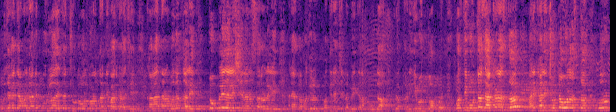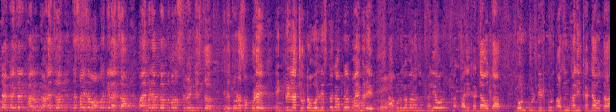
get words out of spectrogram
पूर्वीच्या त्यामुळे धान्य पुरलं जायचं. छोटं वर करून धान्य बाहेर काढायचे. कालांतरानं बदल झाले. टोपले झाले शेणानं सरवलेली. आणि आता बदलून पत्र्याचे डबे त्याला हौदा किंवा कणगी म्हणतो आपण. वरती मोठं झाकण असतं आणि खाली छोटं ओल असतं वरून टाकायचं आणि खालून काढायचं तसा याचा वापर केलायचा. पायामध्ये आपल्याला तुम्हाला सिमेंट दिसतं. इथे थोडासा पुढे एंट्रीला छोटा होल दिसतं का आपल्याला पायामध्ये हा. गुडघाभर अजून खाली खाली खड्डा होता. दोन फूट दीड फूट अजून खाली खड्डा होता.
